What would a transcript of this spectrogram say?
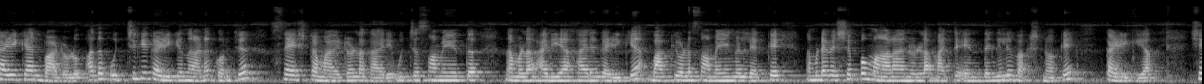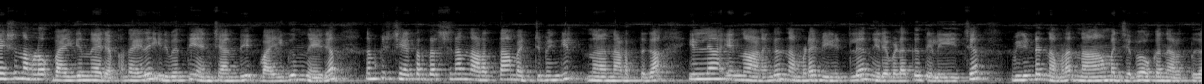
കഴിക്കാൻ പാടുള്ളൂ. അത് ഉച്ചയ്ക്ക് കഴിക്കുന്നതാണ് കുറച്ച് ശ്രേഷ്ഠമായിട്ടുള്ള കാര്യം. ഉച്ച സമയത്ത് നമ്മൾ അരിയാഹാരം കഴിക്കുക. ബാക്കിയുള്ള സമയങ്ങളിലൊക്കെ നമ്മുടെ വിശപ്പ് മാറാനുള്ള മറ്റ് എന്തെങ്കിലും ഭക്ഷണമൊക്കെ കഴിക്കുക. ശേഷം നമ്മൾ വൈകുന്നേരം അതായത് ഇരുപത്തി അഞ്ചാം തീയതി വൈകുന്നേരം നമുക്ക് ക്ഷേത്ര ദർശനം നടത്താൻ പറ്റുമെങ്കിൽ നടത്തുക. ഇല്ല എന്നാണെങ്കിൽ നമ്മുടെ വീട്ടിൽ നിലവിളക്ക് തെളിയിച്ച് വീണ്ടും നമ്മൾ നാമജപമൊക്കെ നടത്തുക.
